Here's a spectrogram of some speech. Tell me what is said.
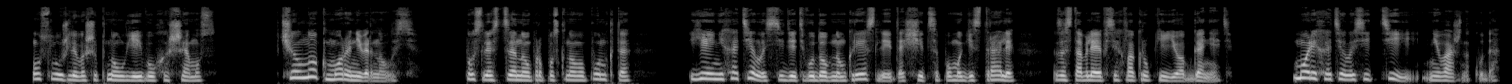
— услужливо шепнул ей в ухо Шемус. В челнок Мора не вернулась. После сцены у пропускного пункта ей не хотелось сидеть в удобном кресле и тащиться по магистрали, заставляя всех вокруг ее обгонять. Море хотелось идти, неважно куда.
